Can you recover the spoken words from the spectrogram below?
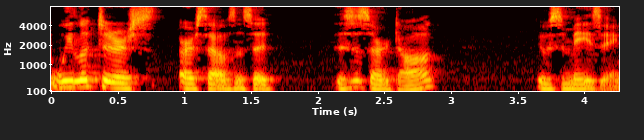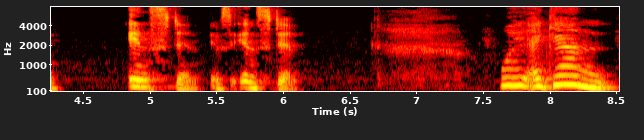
we looked at our, ourselves and said, This is our dog. It was amazing. Instant. It was instant. Well, again,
